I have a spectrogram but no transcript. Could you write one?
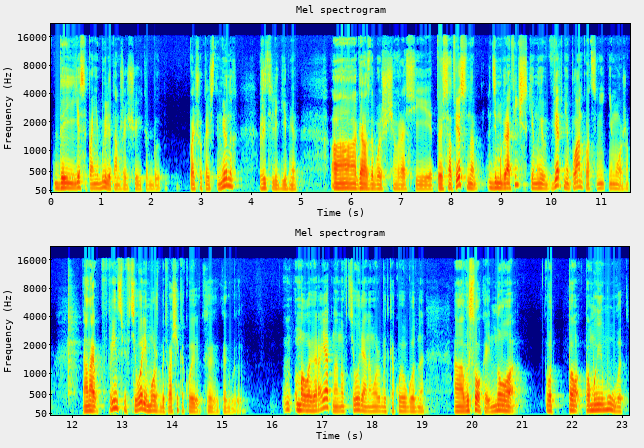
да и если бы они были, там же еще и как бы большое количество мирных жителей гибнет, гораздо больше, чем в России. То есть, соответственно, демографически мы верхнюю планку оценить не можем. Она, в принципе, в теории может быть вообще какой, как бы, маловероятно, но в теории она может быть какой угодно а, высокой. Но вот по, по моему вот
